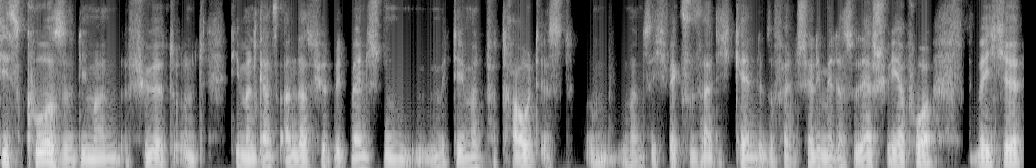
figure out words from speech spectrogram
Diskurse, die man führt und die man ganz anders führt mit Menschen, mit denen man vertraut ist und man sich wechselseitig kennt. Insofern stelle ich mir das sehr schwer vor. Welche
